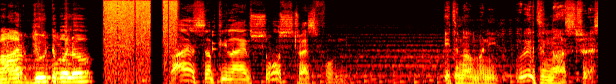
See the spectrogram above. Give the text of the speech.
बार झूठ बोलो। Why सबकी लाइफ सो स्ट्रेसफुल इतना मनी और इतना स्ट्रेस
